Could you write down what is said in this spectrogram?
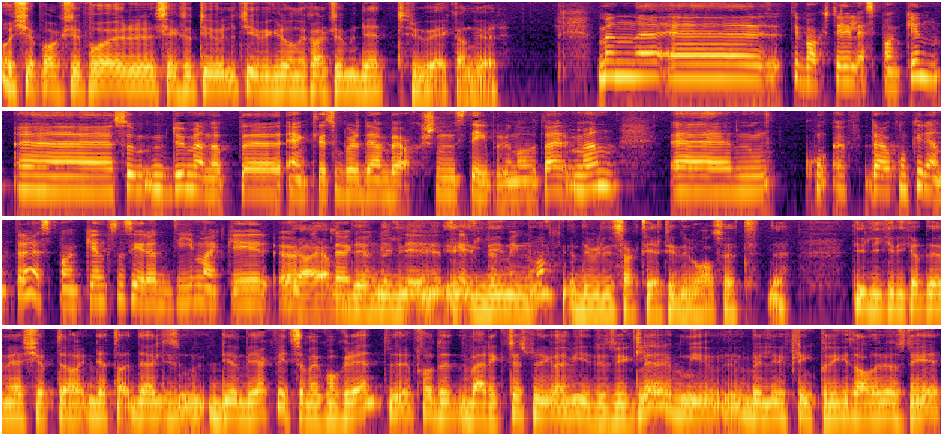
og kjøpe aksjer for 26 eller 20 kroner kanskje, men det tror jeg ikke han gjør. Men eh, tilbake til S-banken. Eh, så Du mener at eh, egentlig så burde DNB-aksjen stige pga. dette. her, Men eh, det er jo konkurrenter av S-banken som sier at de merker økt ja, ja, kundetilstrømming nå. Det ville de sagt hele tiden uansett. De liker ikke at DNB har kjøpt det. det liksom, DNB har kvittet seg med en konkurrent, fått et verktøy som de kan videreutvikle. Mye, veldig flinke på digitale løsninger.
